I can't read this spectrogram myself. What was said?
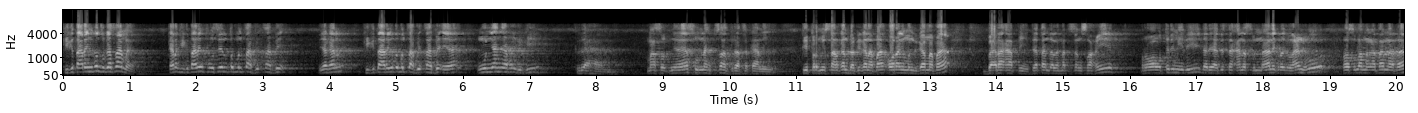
Gigi taring pun juga sama. Karena gigi taring fungsi untuk mencabik-cabik. Ya kan? Gigi taring itu mencabik-cabik ya. Ngunyahnya apa gigi? Geraham. Maksudnya sunnah itu sangat berat sekali. Dipermisalkan bagikan apa? Orang yang menggenggam apa? Bara api. Datang dalam hadis yang sahih Rawahu Tirmizi dari hadis Anas bin Malik radhiyallahu anhu, Rasulullah mengatakan apa?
